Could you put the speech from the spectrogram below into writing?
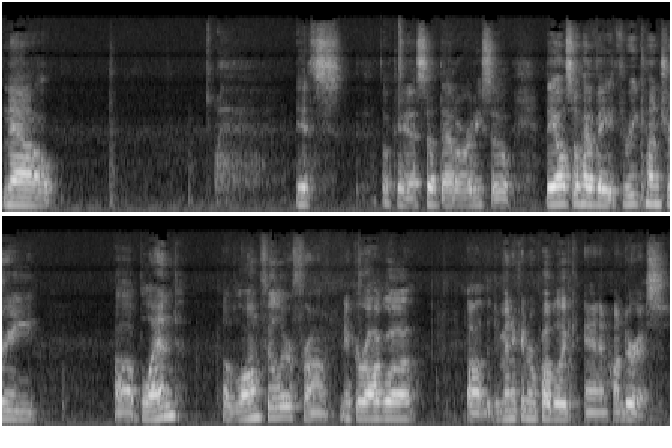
Now, it's okay. I said that already. So they also have a three-country uh, blend of long filler from Nicaragua, uh, the Dominican Republic, and Honduras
